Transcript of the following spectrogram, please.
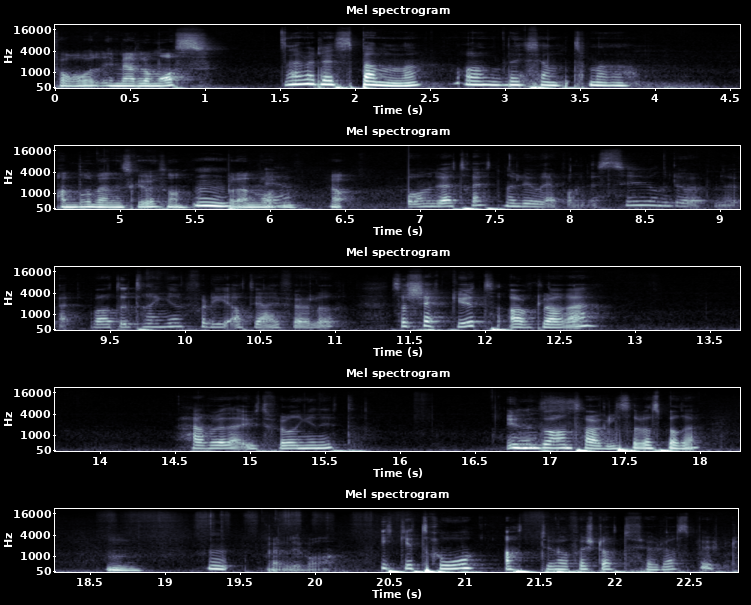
forhold imellom oss. Det er veldig spennende å bli kjent med Andre mennesker òg, sånn. Mm. På den måten. Ja. Ja. om du er trøtt, nå lurer jeg på om du er sur, nå lurer jeg på om du er, hva du trenger, fordi at jeg føler. Så sjekk ut, avklare. Herved er utfordringen gitt. Unngå Yes. antagelser ved å spørre. Mm. Mm. Veldig bra. Ikke tro at du har forstått før du har spurt.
